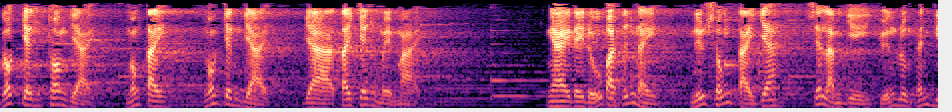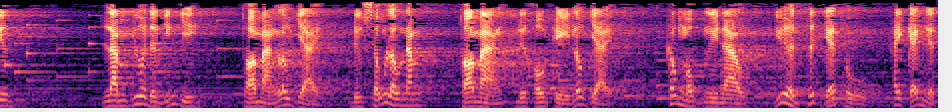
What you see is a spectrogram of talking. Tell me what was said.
gót chân thon dài, ngón tay, ngón chân dài và tay chân mềm mại. Ngài đầy đủ ba tướng này, nếu sống tại gia sẽ làm gì chuyển luân thánh dương? Làm vua được những gì? Thọ mạng lâu dài, được sống lâu năm, thọ mạng được hộ trì lâu dài. Không một người nào dưới hình thức kẻ thù hay kẻ nghịch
